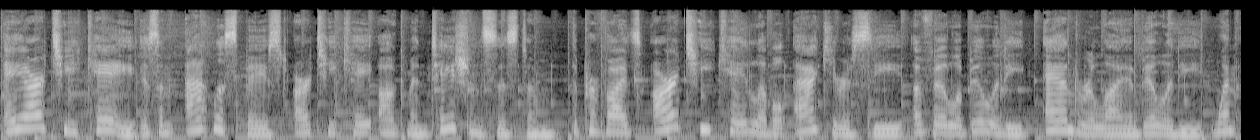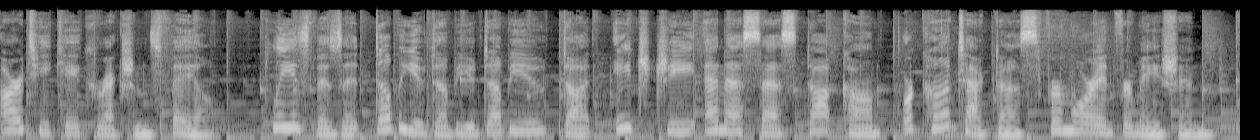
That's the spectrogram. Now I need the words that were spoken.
ARTK is an Atlas based RTK augmentation system that provides RTK level accuracy, availability, and reliability when RTK corrections fail please visit www.hgnss.com or contact us for more information.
